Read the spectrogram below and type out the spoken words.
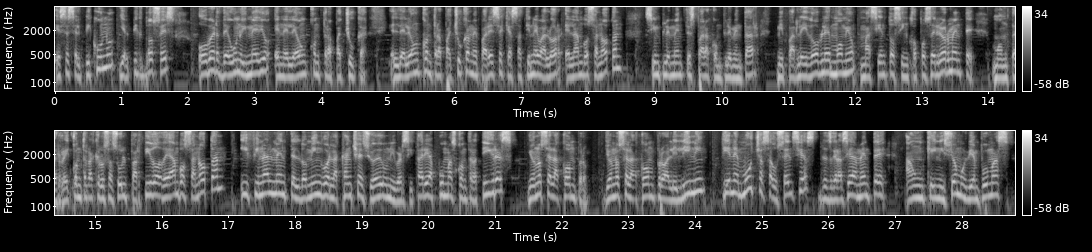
Ese es el pick 1 y el pick 2 es over de uno y medio en el León contra Pachuca. El de León contra Pachuca me parece que hasta tiene valor, el ambos anotan, simplemente es para complementar mi parlay doble momio más 105. Posteriormente, Monterrey contra Cruz Azul, partido de ambos anotan y finalmente el domingo en la cancha de Ciudad Universitaria, Pumas contra Tigres. Yo no se la compro. Yo no se la compro a Lilini. Tiene muchas ausencias. Desgraciadamente, aunque inició muy bien Pumas,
